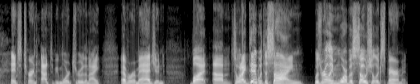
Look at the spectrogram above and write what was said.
it's turned out to be more true than I ever imagined. But um, so what I did with the sign was really more of a social experiment,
